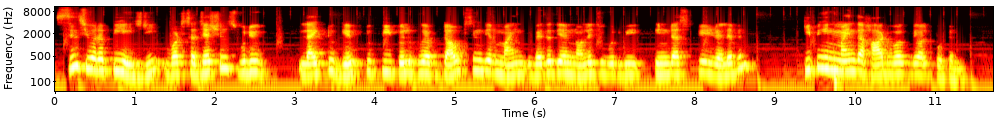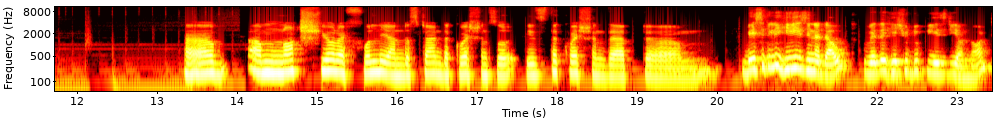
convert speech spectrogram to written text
since you are a PhD, what suggestions would you like to give to people who have doubts in their mind whether their knowledge would be industry relevant keeping in mind the hard work they all put in? Uh, I'm not sure I fully understand the question. So, is the question that um... basically he is in a doubt whether he should do PhD or not,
